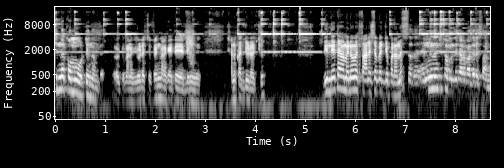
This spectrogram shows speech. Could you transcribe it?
చిన్న కొమ్ము పుట్టింది అంతే ఓకే మనకి చూడొచ్చు. ఫ్రెండ్స్ మనకైతే దీన్ని శనకత్ చూడొచ్చు. దీని అయితే మినిమం పాలిస్టర్ పెట్టి చెప్పండి అన్న. ఎనిమిది నుంచి తొమ్మిది లీటర్ మధ్యలో ఇస్తాను.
